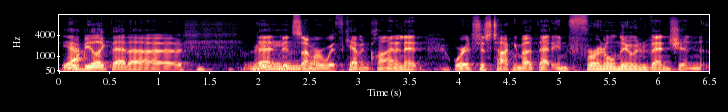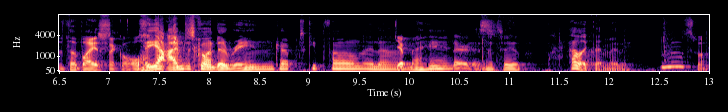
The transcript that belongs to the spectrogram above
Yeah. It'd be like that. Uh, that Midsummer with Kevin Kline in it, where it's just talking about that infernal new invention, the bicycle. Yeah, I'm just going to raindrops keep falling on Yep, my head. there it is. That's it. I like that movie. That's fun.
